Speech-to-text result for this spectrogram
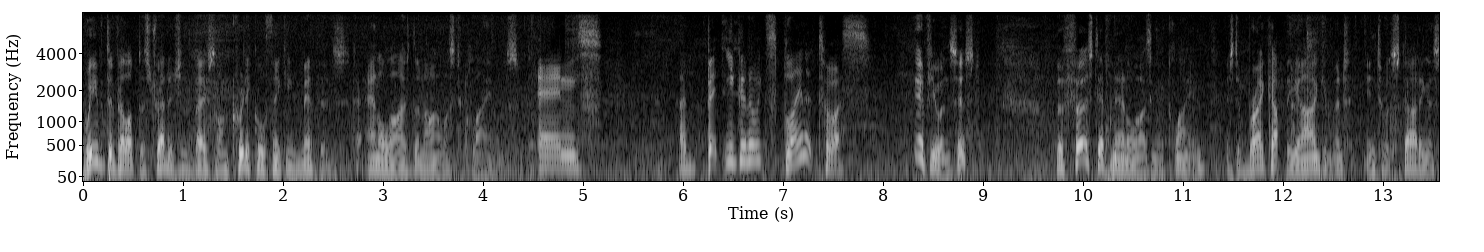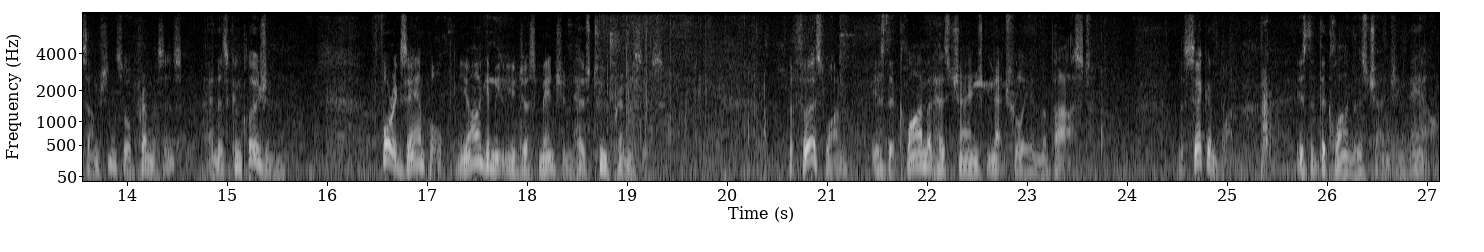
We've developed a strategy based on critical thinking methods to analyse denialist claims. And I bet you're going to explain it to us. If you insist. The first step in analysing a claim is to break up the argument into its starting assumptions or premises and its conclusion. For example, the argument you just mentioned has two premises. The first one is that climate has changed naturally in the past. The second one is that the climate is changing now.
